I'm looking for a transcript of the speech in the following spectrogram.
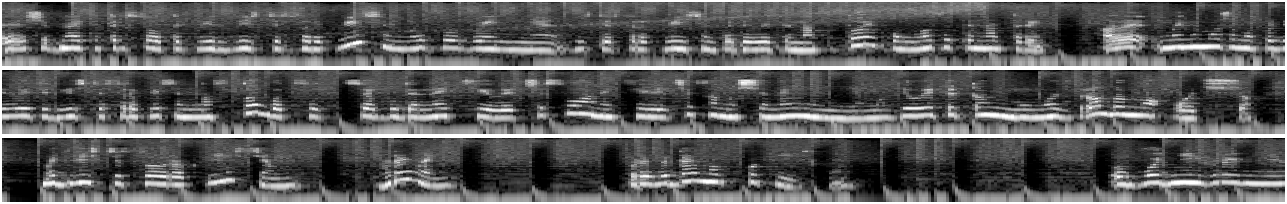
Е, Щоб знайти 3 сотих від 248, ми повинні 248 поділити на 100 і помножити на 3. Але ми не можемо поділити 248 на 100, бо це, це буде не ціле число, а не цілі числа ми ще не вміємо ділити, тому ми зробимо ось що. Ми 248 гривень переведемо в копійки. В одній гривні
